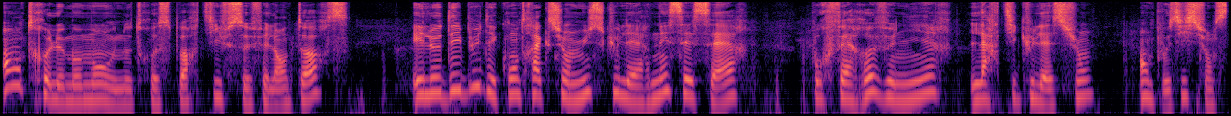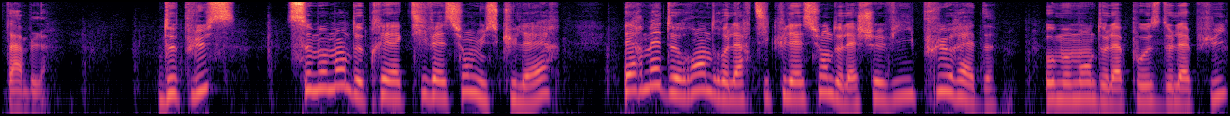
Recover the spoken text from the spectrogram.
entre le moment où notre sportif se fait l'entorse et le début des contractions musculaires nécessaires pour faire revenir l'articulation en position stable. De plus, ce moment de préactivation musculaire permet de rendre l'articulation de la cheville plus raide au moment de la pose de l'appui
